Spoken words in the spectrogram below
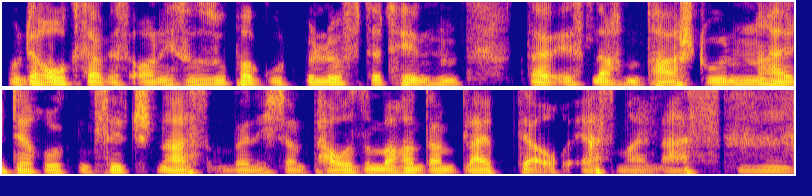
und der Rucksack ist auch nicht so super gut belüftet hinten, dann ist nach ein paar Stunden halt der Rücken klitschnass. Und wenn ich dann Pause mache, dann bleibt der auch erstmal nass. Mhm.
